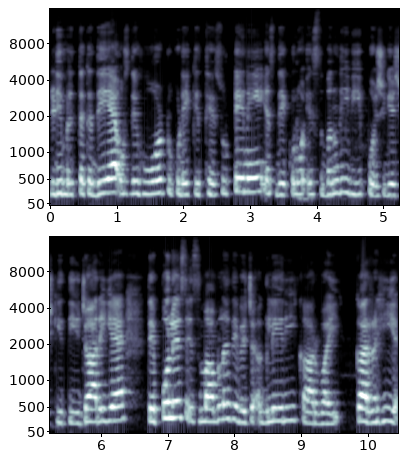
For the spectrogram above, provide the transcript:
ਜਿਹੜੀ ਮ੍ਰਿਤਕ ਦੇ ਹੈ, ਉਸ ਦੇ ਹੋਰ ਟੁਕੜੇ ਕਿੱਥੇ ਸੁੱਟੇ ਨੇ? ਇਸ ਦੇ ਕੋਲੋਂ ਇਸ ਸੰਬੰਧੀ ਵੀ ਪੁੱਛਗਿੱਛ ਕੀਤੀ ਜਾ ਰਹੀ ਹੈ ਤੇ ਪੁਲਿਸ ਇਸ ਮਾਮਲੇ ਦੇ ਵਿੱਚ ਅਗਲੇਰੀ ਕਾਰਵਾਈ ਕਰ ਰਹੀ ਹੈ।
